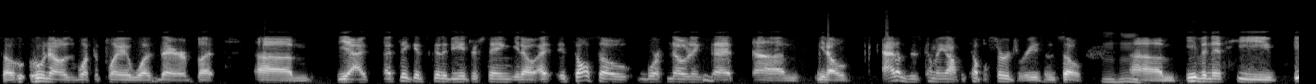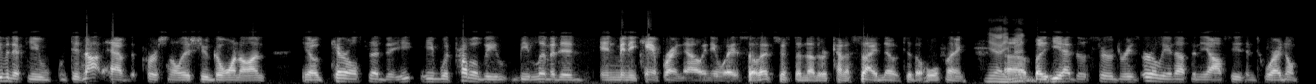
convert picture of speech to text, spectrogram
so who knows what the play was there, but. Um, yeah, I, I think it's going to be interesting. You know, I, it's also worth noting that, um, you know, Adams is coming off a couple surgeries, and so mm-hmm. um, even if he even if he did not have the personal issue going on, you know, Carroll said that he, he would probably be limited in mini camp right now anyway. So that's just another kind of side note to the whole thing. Yeah, uh, but he had those surgeries early enough in the off season to where I don't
